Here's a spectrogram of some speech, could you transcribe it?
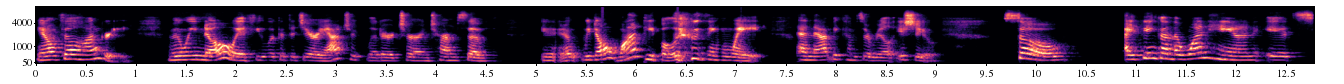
You don't feel hungry. I mean, we know if you look at the geriatric literature in terms of, you know, we don't want people losing weight, and that becomes a real issue. So I think on the one hand, it's,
